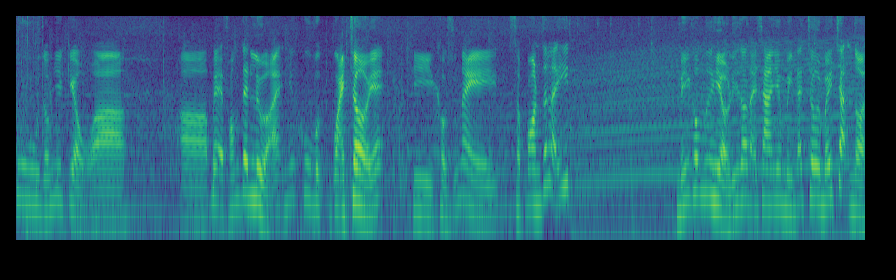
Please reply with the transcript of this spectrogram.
khu giống như kiểu uh, uh, bệ phóng tên lửa ấy, những khu vực ngoài trời ấy thì khẩu súng này spawn rất là ít. Mình không hiểu lý do tại sao nhưng mình đã chơi mấy trận rồi.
